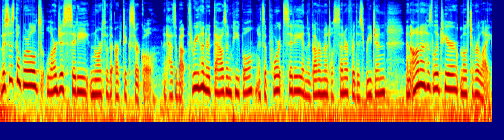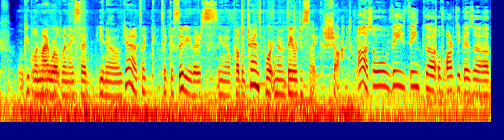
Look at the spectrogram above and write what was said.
This is the world's largest city north of the Arctic Circle. It has about 300,000 people. It's a port city and the governmental center for this region, and Anna has lived here most of her life. People in my world, when I said, you know, yeah, it's like it's like a city. There's you know public transport, and they were just like shocked. Ah, so they think uh, of Arctic as a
